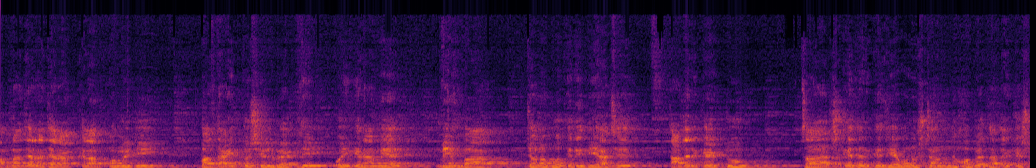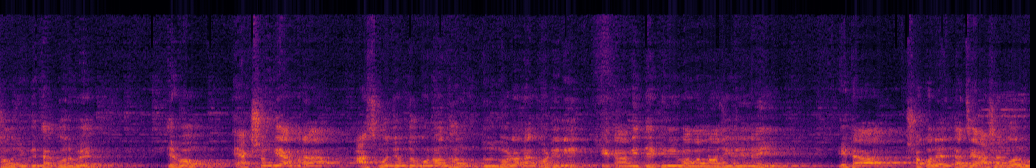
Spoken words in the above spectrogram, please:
আপনার যারা যারা ক্লাব কমিটি বা দায়িত্বশীল ব্যক্তি ওই গ্রামের মেম্বার, জনপ্রতিনিধি আছে, তাদেরকে একটু এদেরকে যে অনুষ্ঠান হবে তাদেরকে সহযোগিতা করবে এবং একসঙ্গে আমরা আজ পর্যন্ত কোনো দুর্ঘটনা ঘটেনি, এটা আমি দেখিনি বা আমার নজরে নেই। এটা সকলের কাছে আশা করব,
